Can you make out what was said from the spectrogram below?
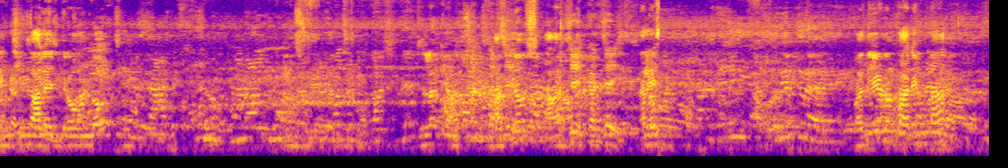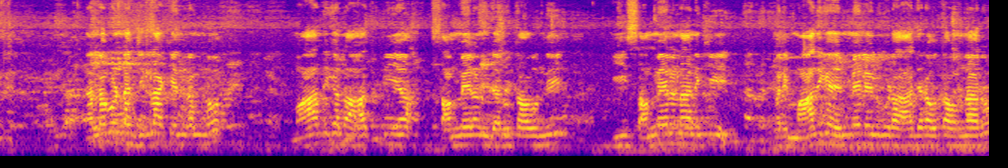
ఎన్జీ కాలేజ్ గ్రౌండ్లో పదిహేడో తారీఖున నల్లగొండ జిల్లా కేంద్రంలో మాదిగల ఆత్మీయ సమ్మేళనం జరుగుతూ ఉంది. ఈ సమ్మేళనానికి మరి మాదిగ ఎమ్మెల్యేలు కూడా హాజరవుతూ ఉన్నారు.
